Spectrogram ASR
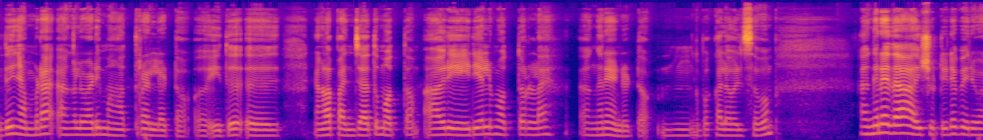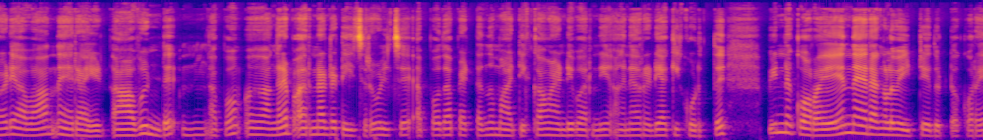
ഇത് നമ്മുടെ അംഗൻവാടി മാത്രമല്ല കേട്ടോ. ഇത് ഞങ്ങളെ പഞ്ചായത്ത് മൊത്തം ആ ഒരു ഏരിയയിൽ മൊത്തമുള്ള അങ്ങനെയാണ് കേട്ടോ. അപ്പോൾ കലോത്സവം അങ്ങനെ ഇതാ ഐഷുട്ടിന്റെ പരിപാടി ആവാൻ നേരമായി ആവുണ്ട്. അപ്പോൾ അങ്ങനെ പറഞ്ഞിട്ട് ടീച്ചർ വിളിച്ച് അപ്പോൾ അതാ പെട്ടെന്ന് മാറ്റിക്കാൻ വേണ്ടി പറഞ്ഞ് അങ്ങനെ റെഡിയാക്കി കൊടുത്ത്. പിന്നെ കുറേ നേരം ഞങ്ങൾ വെയിറ്റ് ചെയ്തിട്ടോ. കുറേ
